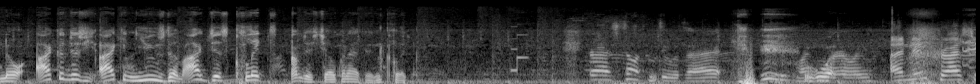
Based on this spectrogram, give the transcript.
No, I could just I can use them. I just clicked. I'm just joking. I didn't click. Crash, don't do that. Like, What? really? I knew Crash.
